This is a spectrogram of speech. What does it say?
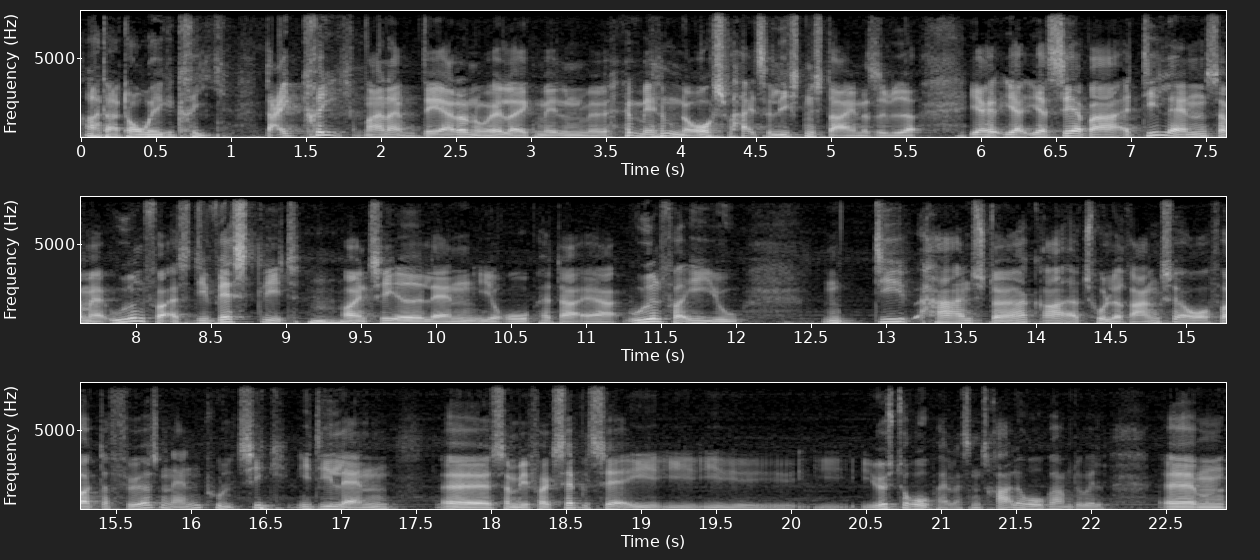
Og der er dog ikke krig. Der er ikke krig. Nej, nej, det er der nu heller ikke mellem, øh, mellem Norge, Schweiz og Liechtenstein osv. Jeg, jeg, jeg ser bare, at de lande, som er udenfor, altså de vestligt mm. orienterede lande i Europa, der er uden for EU, de har en større grad af tolerance over for, at der føres en anden politik i de lande, øh, som vi for eksempel ser i, i, i, i Østeuropa, eller Centraleuropa, om du vil. Øh,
